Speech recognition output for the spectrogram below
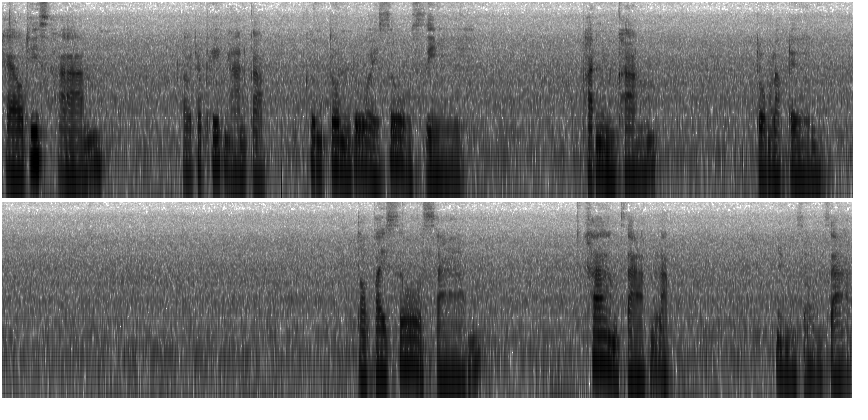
แถวที่สามเราจะพลิกงานกลับ ขึ้นต้นด้วยโซ่สี่พันหนึ่งครั้ง ตรงหลักเดิม ต่อไปโซ่สามข้ามสามหลักหนึ่งสองสาม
